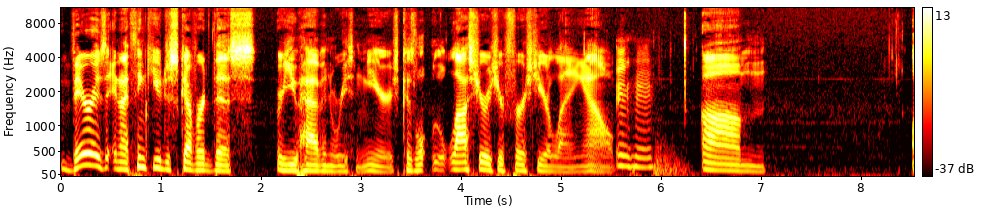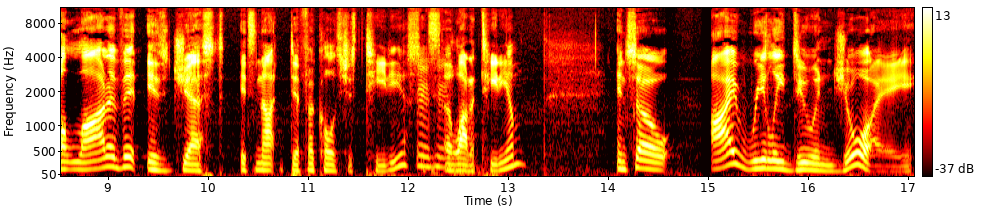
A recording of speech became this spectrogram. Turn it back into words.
there is, and I think you discovered this or you have in recent years because l- last year was your first year laying out. Mm-hmm. Um, a lot of it is just it's not difficult; it's just tedious. It's Mm-hmm. a lot of tedium, and so I really do enjoy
